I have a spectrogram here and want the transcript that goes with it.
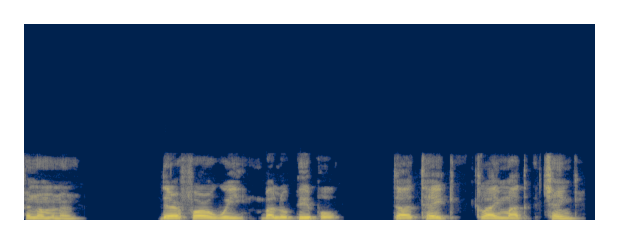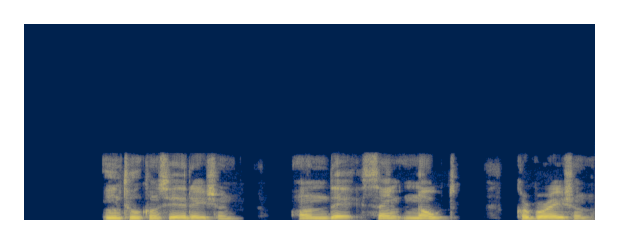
phenomenon. Therefore, we value people that take climate change into consideration. On the same note, corporations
